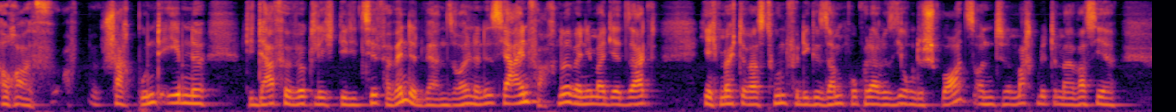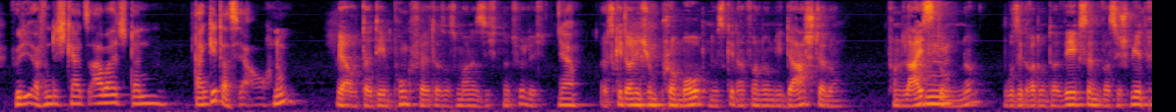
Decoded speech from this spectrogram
auch auf, auf Schachbundebene, die dafür wirklich dediziert verwendet werden sollen, dann ist es ja einfach. Ne? Wenn jemand jetzt sagt, hier, ich möchte was tun für die Gesamtpopularisierung des Sports und macht bitte mal was hier für die Öffentlichkeitsarbeit, dann, dann geht das ja auch. Ne? Ja, unter dem Punkt fällt das aus meiner Sicht natürlich. Ja. Es geht auch nicht um Promoten, es geht einfach nur um die Darstellung von Leistungen, ne? wo sie gerade unterwegs sind, was sie spielen.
